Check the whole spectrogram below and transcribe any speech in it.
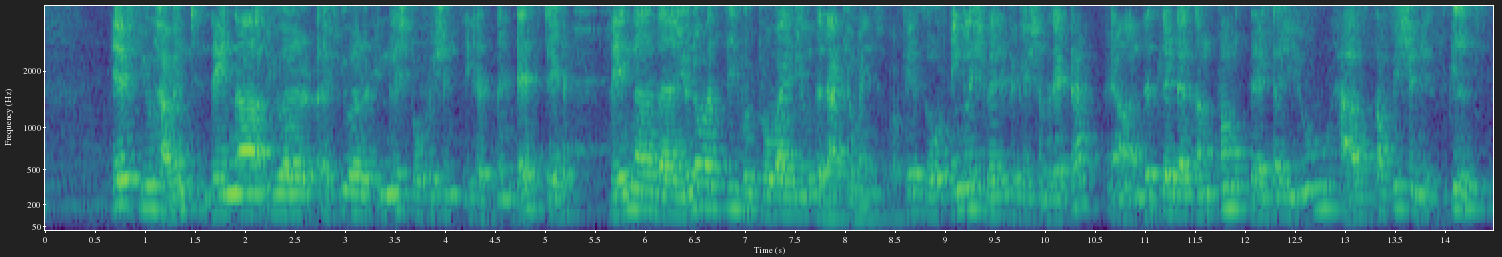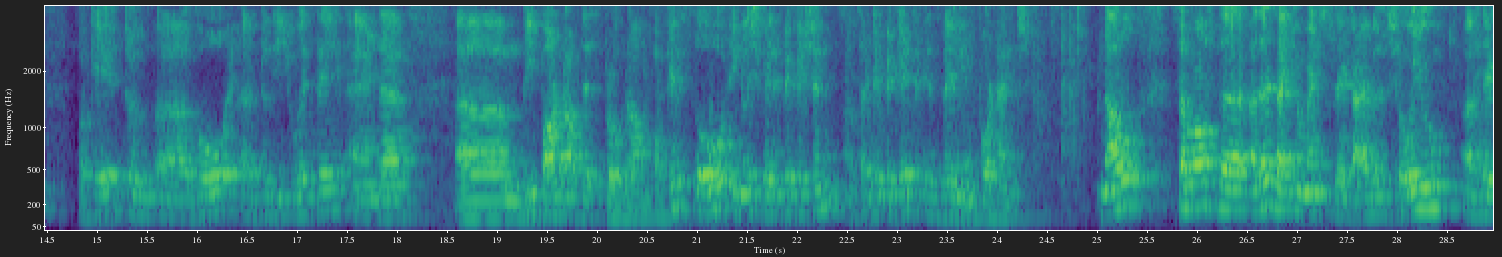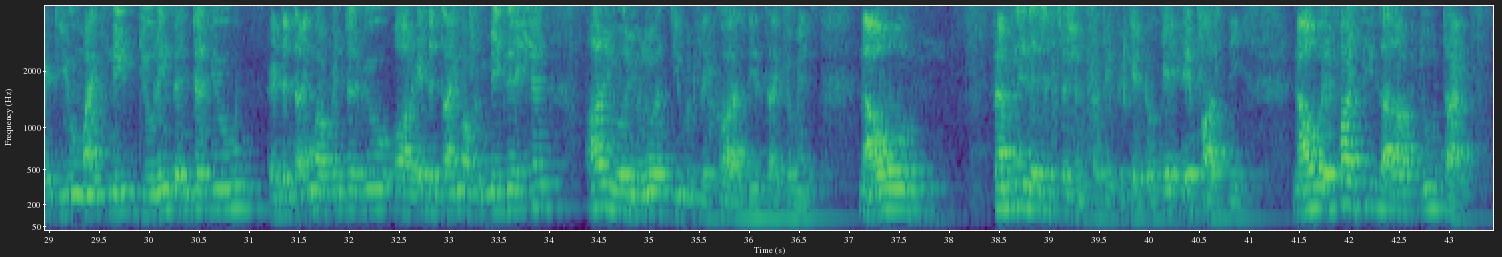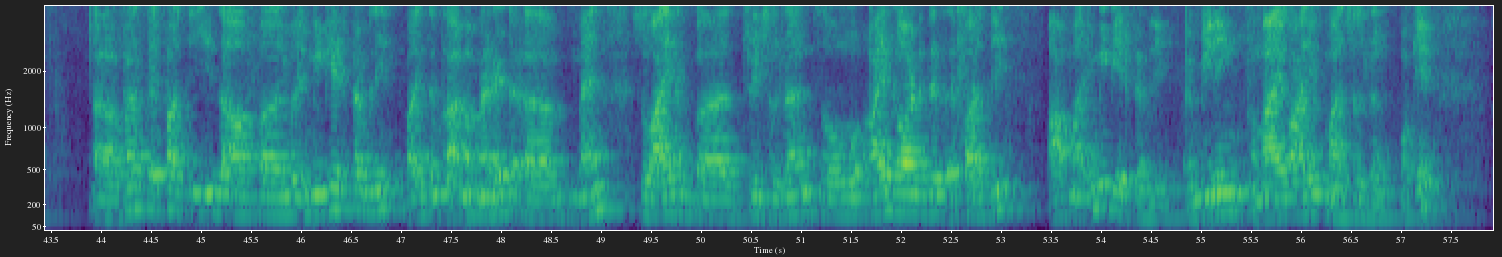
if you haven't then uh, your if your english proficiency has been tested then uh, the university would provide you the document okay? So english verification letter uh, this letter confirms that uh, you have sufficient skills okay to uh, go uh, to the usa and um, be part of this program okay? So english verification certificate is very important now some of the other documents that I will show you uh, that you might need during the interview, at the time of interview or at the time of immigration or your university would require these documents. Now family registration certificate, okay, FRC. Now FRCs are of two types. Uh, first FRC is of uh, your immediate family. For example, I'm a married uh, man, so I have uh, three children. So I got this FRC of my immediate family, uh, meaning my wife, my children. Okay.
